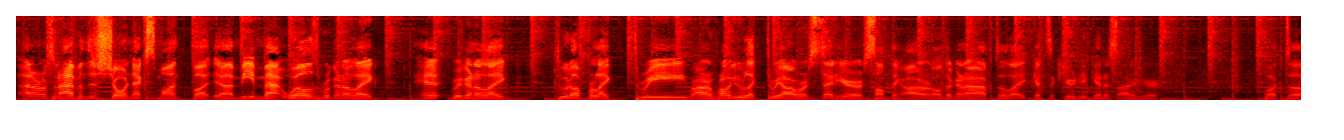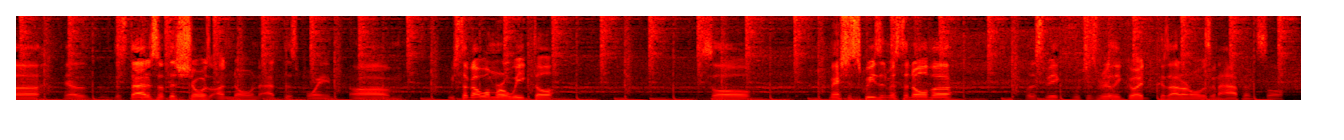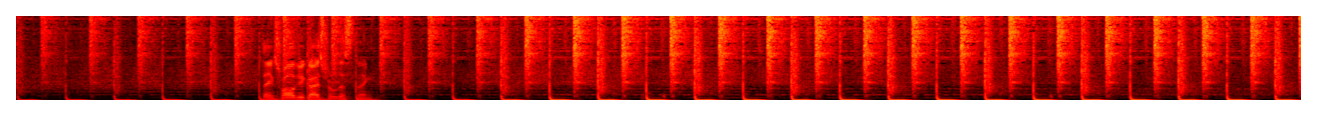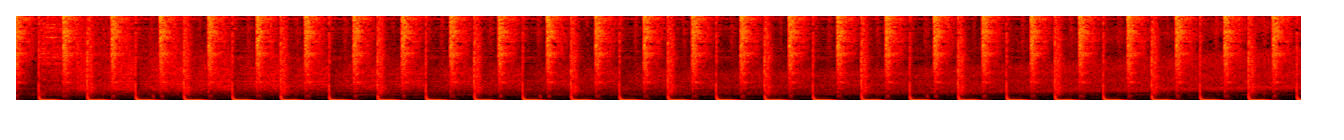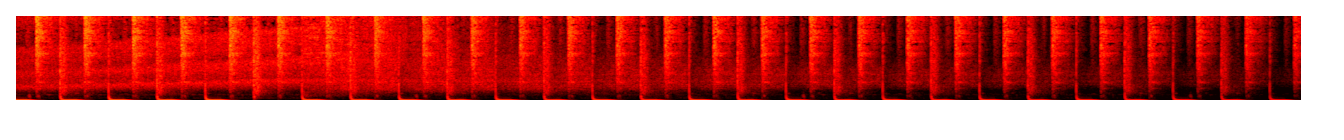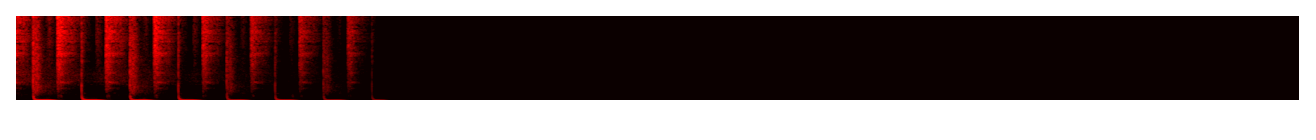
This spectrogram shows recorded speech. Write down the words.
I don't know what's gonna happen to this show next month, but uh, me and Matt Wills, we're gonna like hit, we're gonna like do it up for like three. I don't know, we're probably gonna do like three hours set here or something. I don't know. They're gonna have to like get security to get us out of here. But uh, yeah, the status of this show is unknown at this point. Um, we still got one more week though, so managed to squeeze in Mr. Nova for this week, which is really good because I don't know what was gonna happen. So. Thanks for all of you guys for listening.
